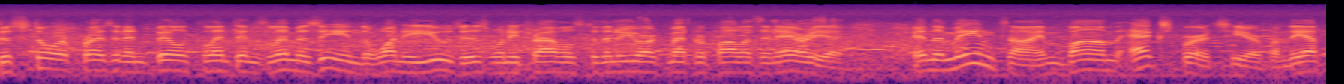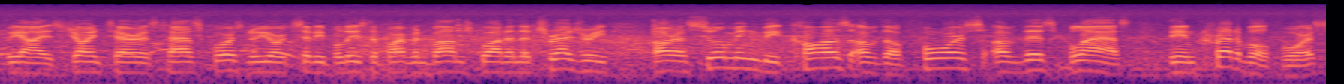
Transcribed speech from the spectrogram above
to store President Bill Clinton's limousine, the one he uses when he travels to the New York metropolitan area. In the meantime, bomb experts here from the FBI's Joint Terrorist Task Force, New York City Police Department Bomb Squad, and the Treasury are assuming because of the force of this blast, the incredible force,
